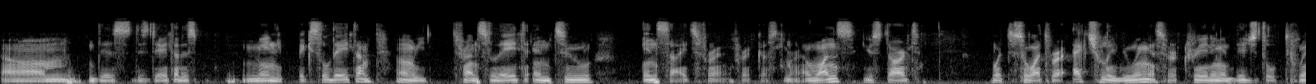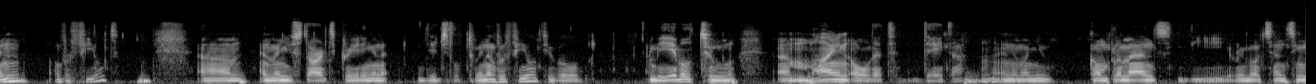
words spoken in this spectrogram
um, this this data, this mainly pixel data, uh, we translate into insights for for a customer. And once you start, what so what we're actually doing is we're creating a digital twin of a field. Um, and when you start creating a digital twin of a field, you will be able to um, mine all that data. And when you complement the remote sensing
